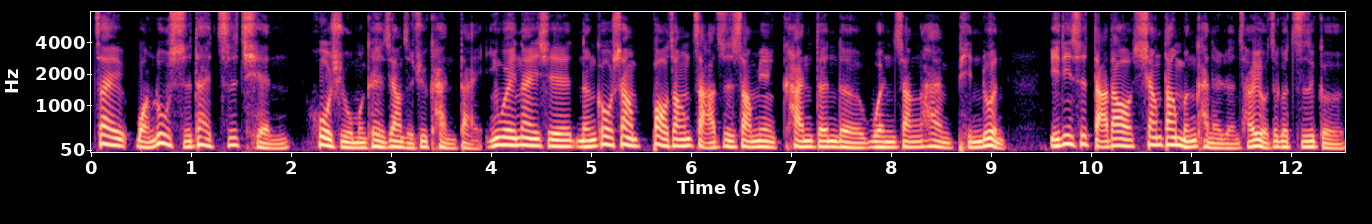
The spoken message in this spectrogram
在网络时代之前。或许我们可以这样子去看待，因为那一些能够上报章杂志上面刊登的文章和评论，一定是达到相当门槛的人才会有这个资格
